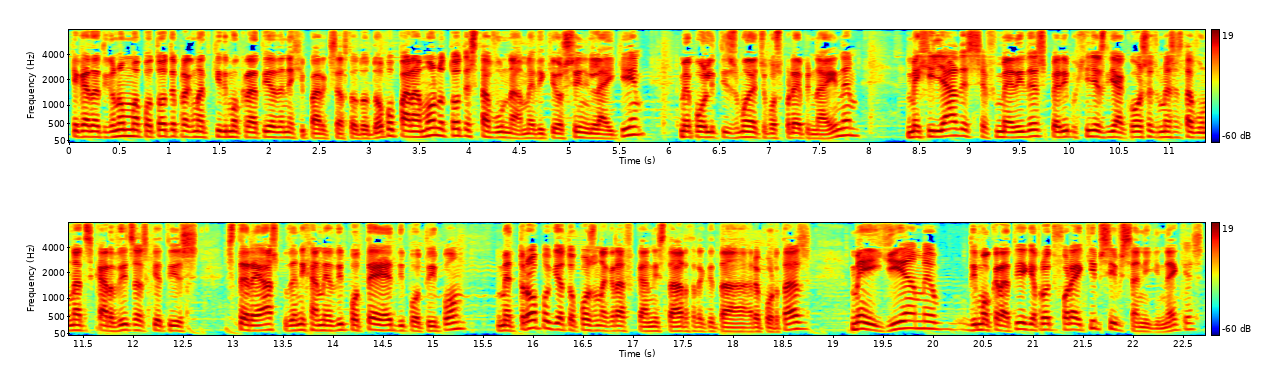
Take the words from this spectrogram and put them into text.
και κατά τη γνώμη μου από τότε πραγματική δημοκρατία δεν έχει υπάρξει σε αυτόν τον τόπο παρά μόνο τότε στα βουνά. Με δικαιοσύνη λαϊκή, με πολιτισμό έτσι όπως πρέπει να είναι, με χιλιάδες εφημερίδες, περίπου 1200 μέσα στα βουνά της Καρδίτσας και της Στερεάς που δεν είχαν δει ποτέ έντυπο τύπο, με τρόπο για το πώς να γράφει κανείς τα άρθρα και τα ρεπορτάζ, με υγεία, με δημοκρατία. Για πρώτη φορά εκεί ψήφισαν οι γυναίκες.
